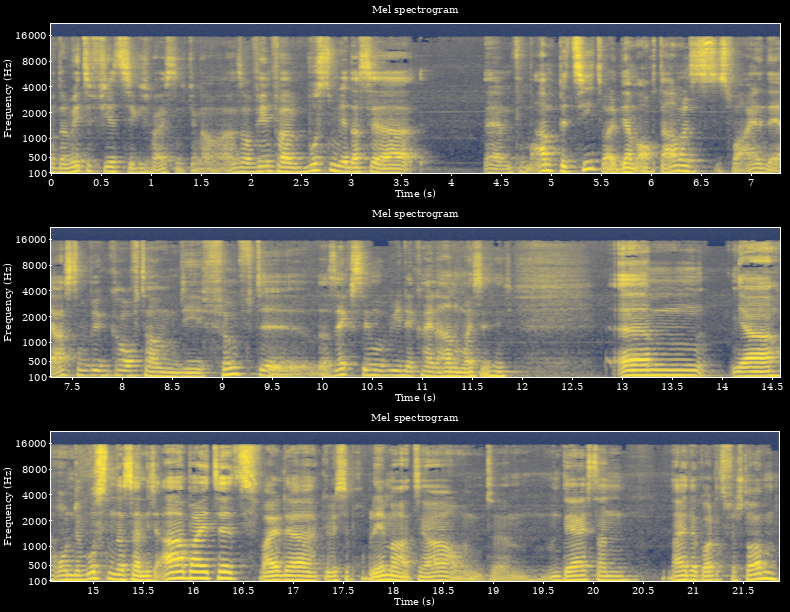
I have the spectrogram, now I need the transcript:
oder Mitte 40, ich weiß nicht genau. Also auf jeden Fall wussten wir, dass er ähm, vom Amt bezieht, weil wir haben auch damals, das war eine der ersten, wo wir gekauft haben, die fünfte oder sechste Immobilie, keine Ahnung, weiß ich nicht. Ähm, ja, und wir wussten, dass er nicht arbeitet, weil der gewisse Probleme hat, ja, und, ähm, und der ist dann leider Gottes verstorben.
